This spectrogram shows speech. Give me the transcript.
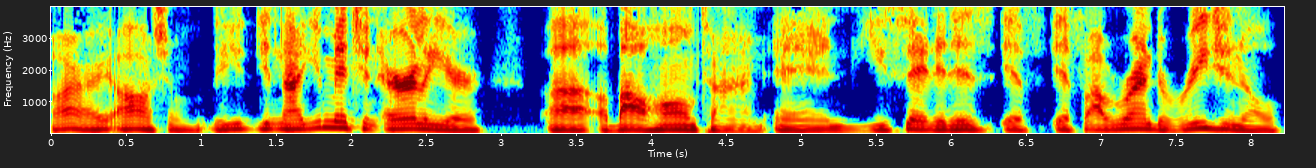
All right, awesome. You, you, now you mentioned earlier uh, about home time, and you said it is if if I run the regional,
